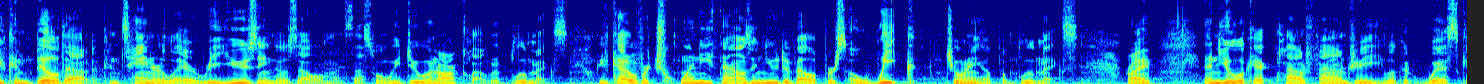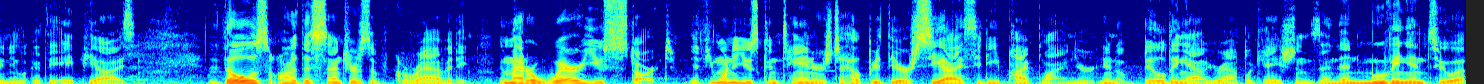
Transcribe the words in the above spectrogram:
you can build out a container layer reusing those elements. That's what we do in our cloud with Bluemix. We've got over 20,000 new developers a week joining up on Bluemix, right? Then you look at Cloud Foundry, you look at Whisk, and you look at the APIs. Those are the centers of gravity. No matter where you start, if you want to use containers to help with your CI/CD pipeline, you're you know building out your applications and then moving into a,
